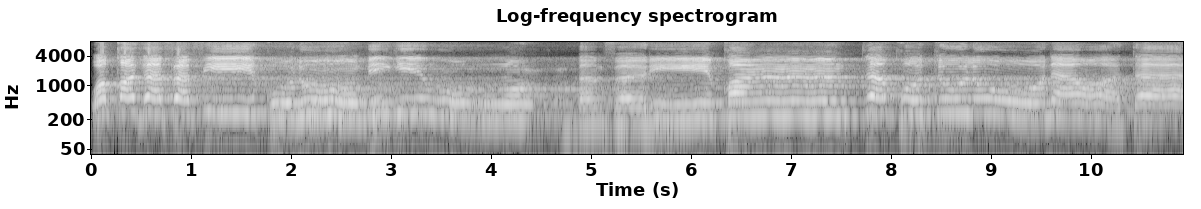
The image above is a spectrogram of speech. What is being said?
وقذف في قلوبهم الرعب فريقا تقتلون وتاسرون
